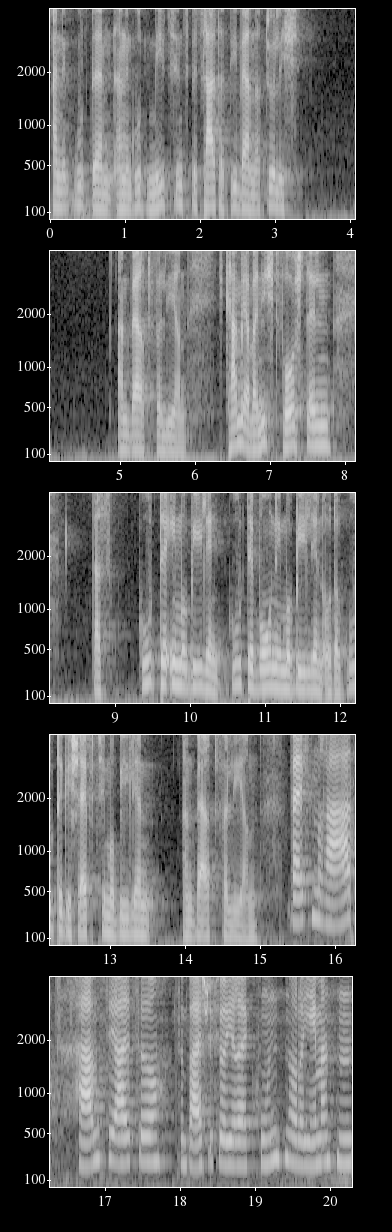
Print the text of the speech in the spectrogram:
eine gute, einen guten Mietzins bezahlt hat, die werden natürlich an Wert verlieren. Ich kann mir aber nicht vorstellen, dass gute Immobilien, gute Wohnimmobilien oder gute Geschäftsimmobilien an Wert verlieren. Welchen Rat haben Sie also zum Beispiel für Ihre Kunden oder jemanden,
